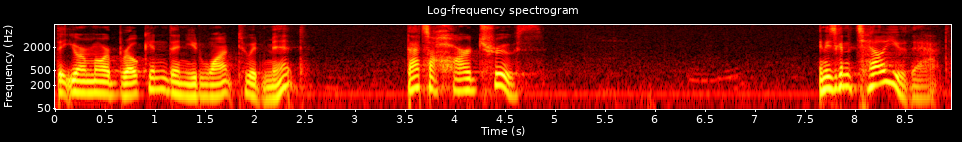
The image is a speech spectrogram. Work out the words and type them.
That you're more broken than you'd want to admit? That's a hard truth. And he's going to tell you that.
